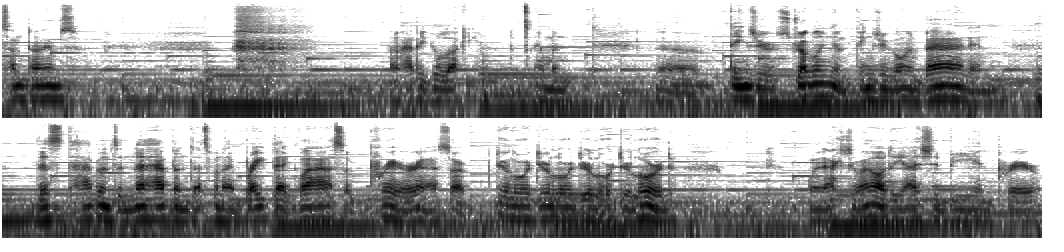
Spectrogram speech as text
sometimes I'm happy-go-lucky, and when uh, things are struggling and things are going bad and this happens and that happens, that's when I break that glass of prayer and I start, Dear Lord, dear Lord, dear Lord, dear Lord. When in actuality, I should be in prayer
